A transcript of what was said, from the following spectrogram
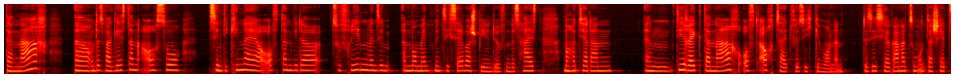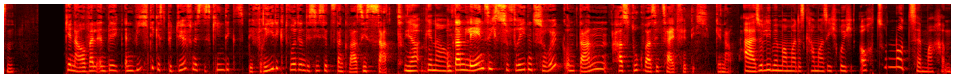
danach, äh, und das war gestern auch so, sind die Kinder ja oft dann wieder zufrieden, wenn sie einen Moment mit sich selber spielen dürfen. Das heißt, man hat ja dann ähm, direkt danach oft auch Zeit für sich gewonnen. Das ist ja gar nicht zum Unterschätzen. Genau, weil ein, ein, wichtiges Bedürfnis des Kindes befriedigt wurde und es ist jetzt dann quasi satt. Ja, genau. Und dann lehnt sich zufrieden zurück und dann hast du quasi Zeit für dich. Genau. Also, liebe Mama, das kann man sich ruhig auch zunutze machen.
